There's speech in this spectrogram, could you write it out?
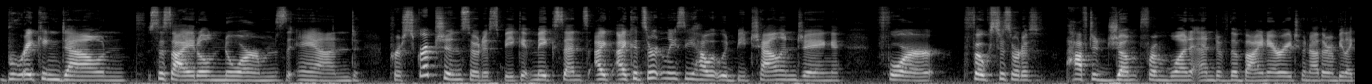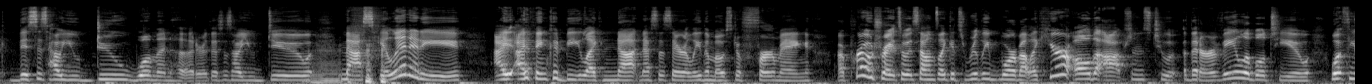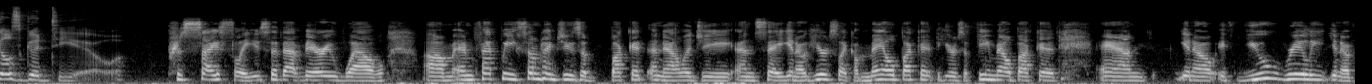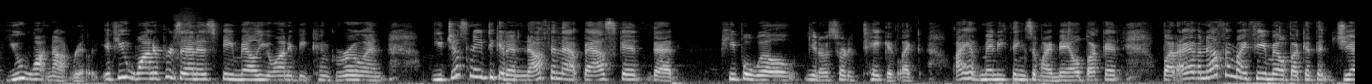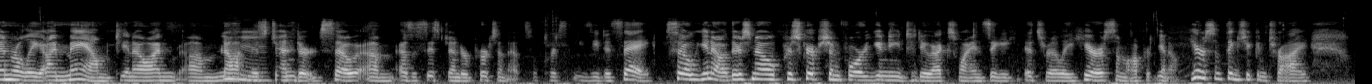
breaking down societal norms and prescriptions, so to speak. It makes sense. I, I could certainly see how it would be challenging for folks to sort of have to jump from one end of the binary to another and be like, this is how you do womanhood or this is how you do mm. masculinity. I, I think could be like not necessarily the most affirming approach, right? So it sounds like it's really more about like here are all the options to that are available to you. What feels good to you? Precisely. You said that very well. Um, in fact, we sometimes use a bucket analogy and say, you know, here's like a male bucket, here's a female bucket. And, you know, if you really, you know, if you want, not really, if you want to present as female, you want to be congruent, you just need to get enough in that basket that people will, you know, sort of take it. Like I have many things in my male bucket, but I have enough in my female bucket that generally I'm mammed. You know, I'm um, not mm-hmm. misgendered. So um, as a cisgender person, that's of course easy to say. So you know, there's no prescription for you need to do X, Y, and Z. It's really here are some, you know, here are some things you can try.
